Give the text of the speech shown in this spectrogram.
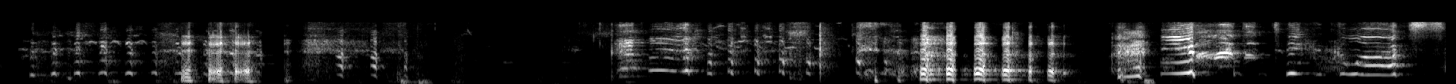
you had to take a class.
